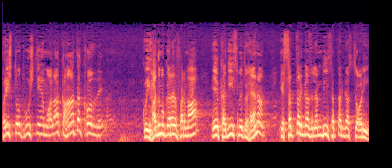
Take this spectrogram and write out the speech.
फरिश्तों पूछते हैं, मौला, कहाँ तक खोल दे? कोई हद मुकर फरमा, एक हदीस में तो है ना कि सत्तर गज लंबी, सत्तर गज चौड़ी।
